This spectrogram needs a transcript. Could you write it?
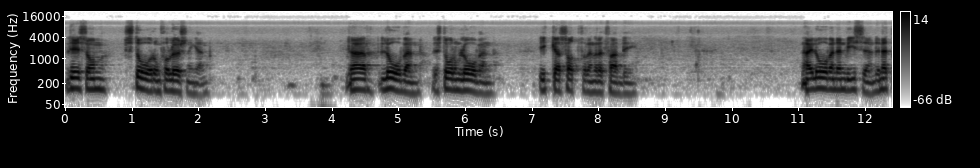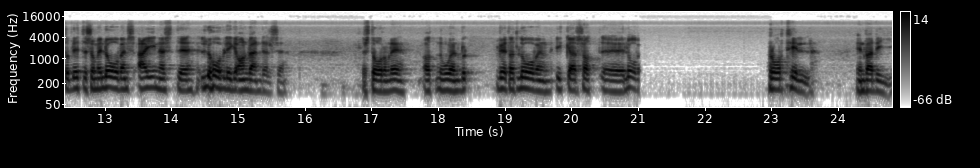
det som står om forløsningen. Der loven, det står om loven, ikke er satt for en rettferdig. Nei, loven den viser. Det er nettopp dette som er lovens eneste lovlige anvendelse. Det står om det, at noen vet at loven ikke er satt eh, Loven trår til en verdi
